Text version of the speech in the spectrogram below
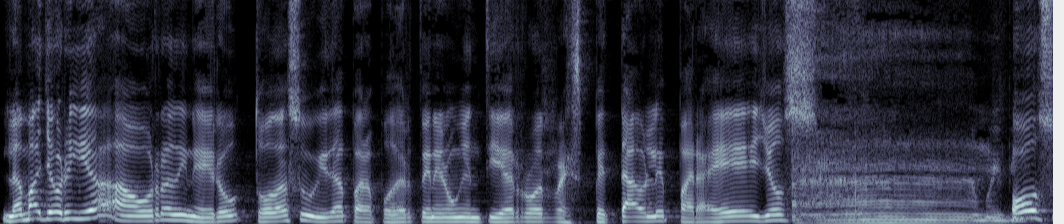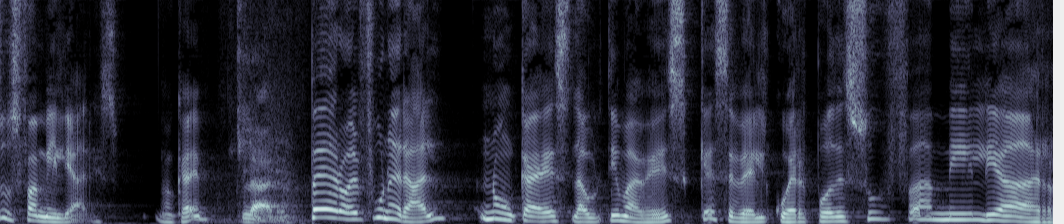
La mayoría ahorra dinero toda su vida para poder tener un entierro respetable para ellos Ah, muy bien. o sus familiares. ¿Ok? Claro. Pero el funeral nunca es la última vez que se ve el cuerpo de su familiar.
